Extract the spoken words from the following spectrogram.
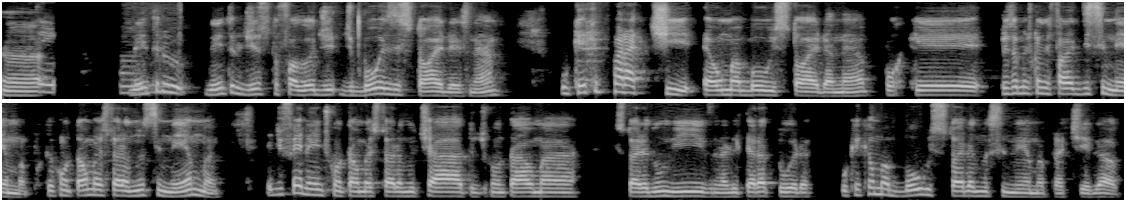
Uh, Dentro, dentro disso, tu falou de, de boas histórias, né? o que que para ti é uma boa história, né? Porque, principalmente quando a gente fala de cinema, porque contar uma história no cinema é diferente de contar uma história no teatro, de contar uma história de um livro, na literatura. O que que é uma boa história no cinema para ti, Gaut?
